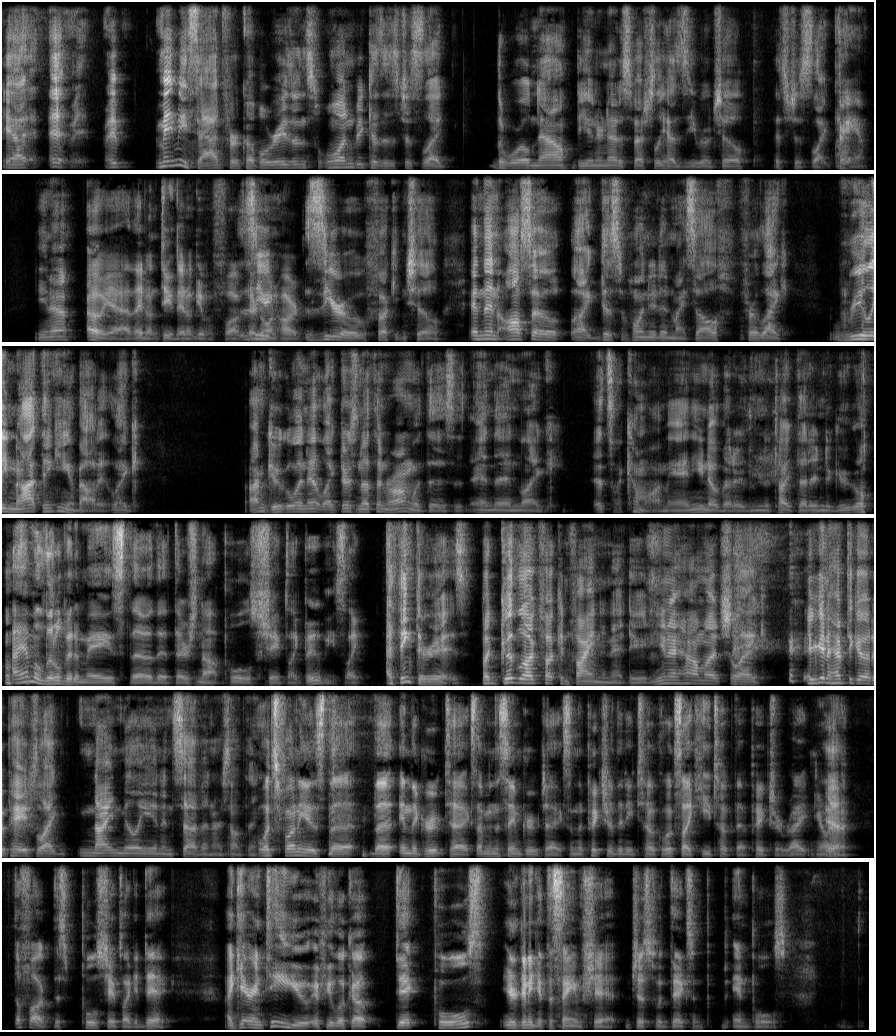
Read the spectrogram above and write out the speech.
yeah, it, it, made me sad for a couple reasons. One because it's just like the world now, the internet especially has zero chill. It's just like bam, you know? Oh yeah, they don't do. They don't give a fuck. They're Ze- going hard. Zero fucking chill. And then also like disappointed in myself for like really not thinking about it. Like I'm Googling it, like there's nothing wrong with this. And then like it's like, come on, man, you know better than to type that into Google. I am a little bit amazed though that there's not pools shaped like boobies. Like I think there is, but good luck fucking finding it, dude. You know how much like you're gonna have to go to page like nine million and seven or something. What's funny is the the in the group text. I'm in the same group text, and the picture that he took looks like he took that picture, right? And you're Yeah. like, "What the fuck? This pool's shaped like a dick." I guarantee you, if you look up dick pools, you're gonna get the same shit, just with dicks in, in pools.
